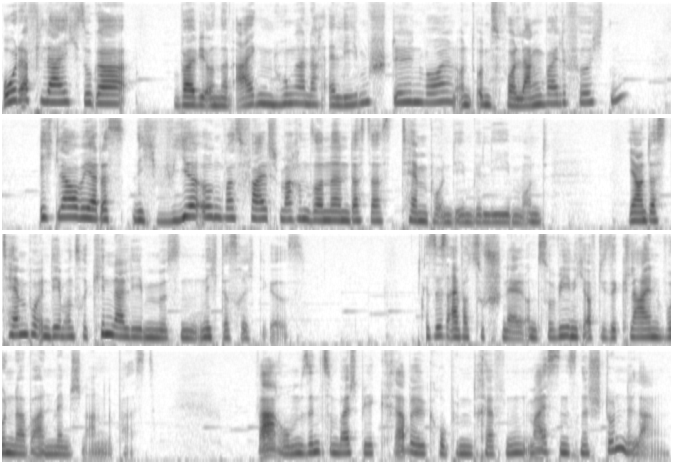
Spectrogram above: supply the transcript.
Oder vielleicht sogar, weil wir unseren eigenen Hunger nach Erleben stillen wollen und uns vor Langweile fürchten? Ich glaube ja, dass nicht wir irgendwas falsch machen, sondern dass das Tempo, in dem wir leben und ja, und das Tempo, in dem unsere Kinder leben müssen, nicht das Richtige ist. Es ist einfach zu schnell und zu wenig auf diese kleinen, wunderbaren Menschen angepasst. Warum sind zum Beispiel Krabbelgruppentreffen meistens eine Stunde lang?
